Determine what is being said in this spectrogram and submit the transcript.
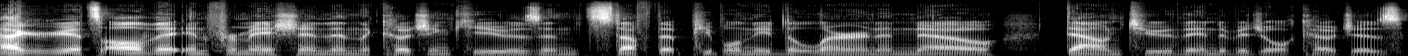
aggregates all the information and the coaching cues and stuff that people need to learn and know down to the individual coaches.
